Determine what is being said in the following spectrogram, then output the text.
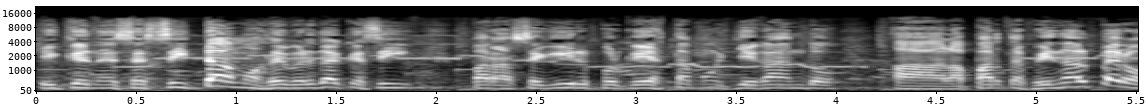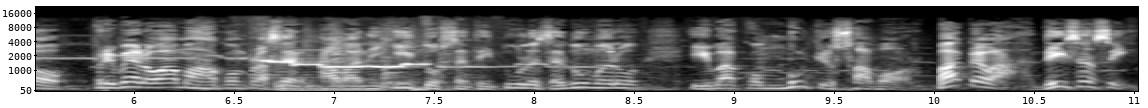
y que necesitamos de verdad que sí para seguir porque ya estamos llegando a la parte final, pero primero vamos a complacer. Abaniquito se titula ese número y va con mucho sabor. Va que va, dice así.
